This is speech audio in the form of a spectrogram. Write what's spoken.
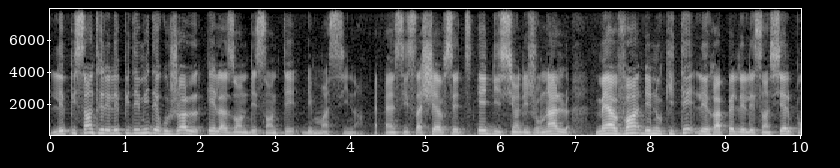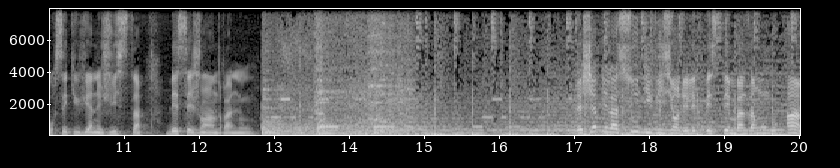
l'épicentre de l'épidémie de rougeole est la zone de santé de Massina. Ainsi s'achève cette édition du journal. Mais avant de nous quitter, les rappels de l'essentiel pour ceux qui viennent juste de se joindre à nous. Le chef de la sous-division de l'EPST Mbanzangungu 1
